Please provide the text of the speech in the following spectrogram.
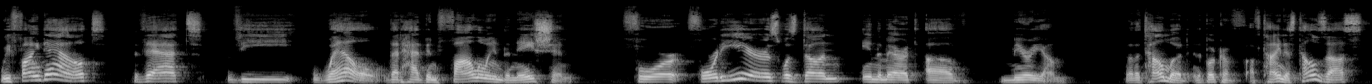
we find out that the well that had been following the nation for 40 years was done in the merit of Miriam. Now the Talmud in the book of, of Taanis tells us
